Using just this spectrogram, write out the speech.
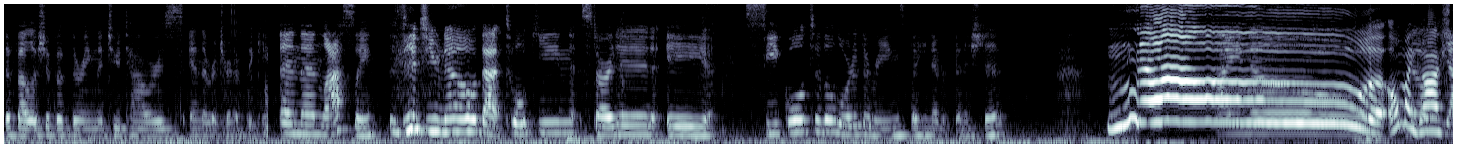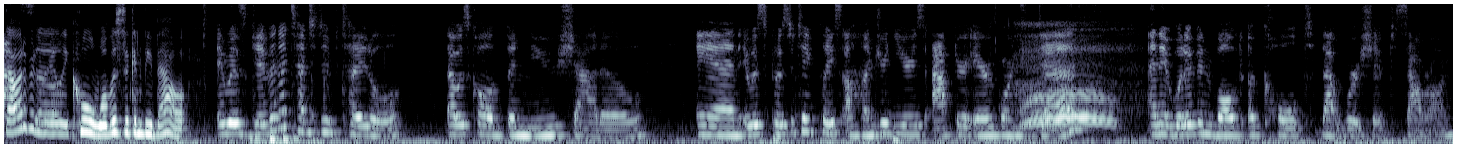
The Fellowship of the Ring, The Two Towers, and The Return of the King. And then lastly, did you know that Tolkien started a sequel to The Lord of the Rings, but he never finished it? No. I know. Oh my No, gosh, yeah, that would have been so- really cool. What was it going to be about? It was given a tentative title that was called The New Shadow, and it was supposed to take place a hundred years after Aragorn's death, and it would have involved a cult that worshipped Sauron.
